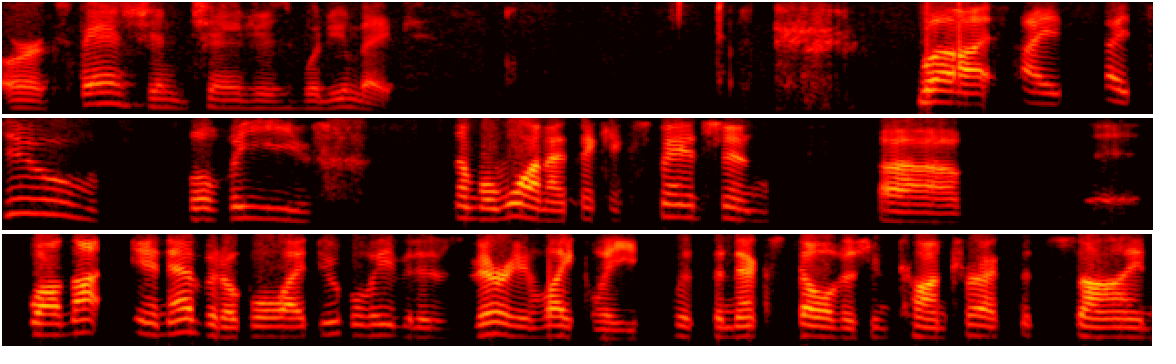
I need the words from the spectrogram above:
or expansion changes would you make? Well, I, I I do believe number one, I think expansion, uh, while not inevitable, I do believe it is very likely with the next television contract that's signed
